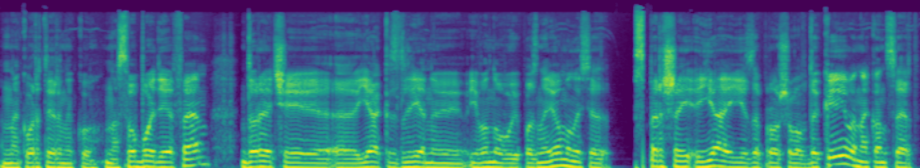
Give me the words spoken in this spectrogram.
на квартирнику на Свободі ФМ. До речі, як з Леною Івановою познайомилися. Спершу я її запрошував до Києва на концерт.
